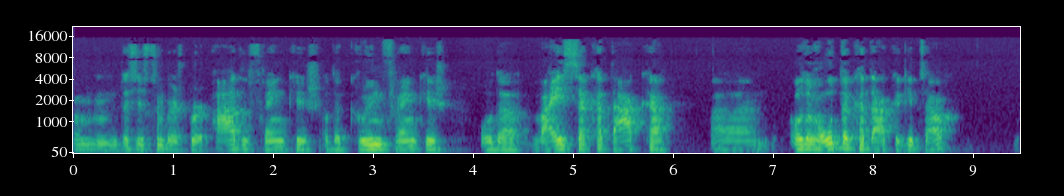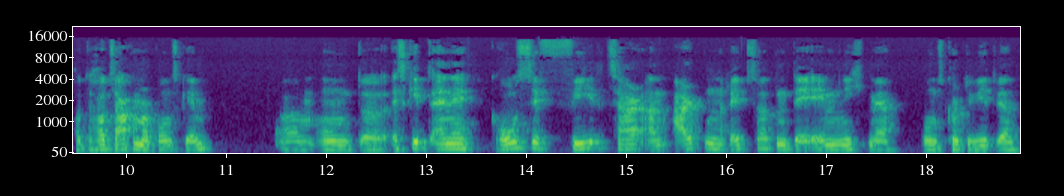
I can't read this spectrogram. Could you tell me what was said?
Ähm, das ist zum Beispiel Adelfränkisch oder Grünfränkisch oder weißer Kataka äh, oder roter Kataka gibt's auch. Hat es auch einmal bei uns gegeben. Ähm, und äh, es gibt eine große Vielzahl an alten Rebsorten, die eben nicht mehr bei uns kultiviert werden.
